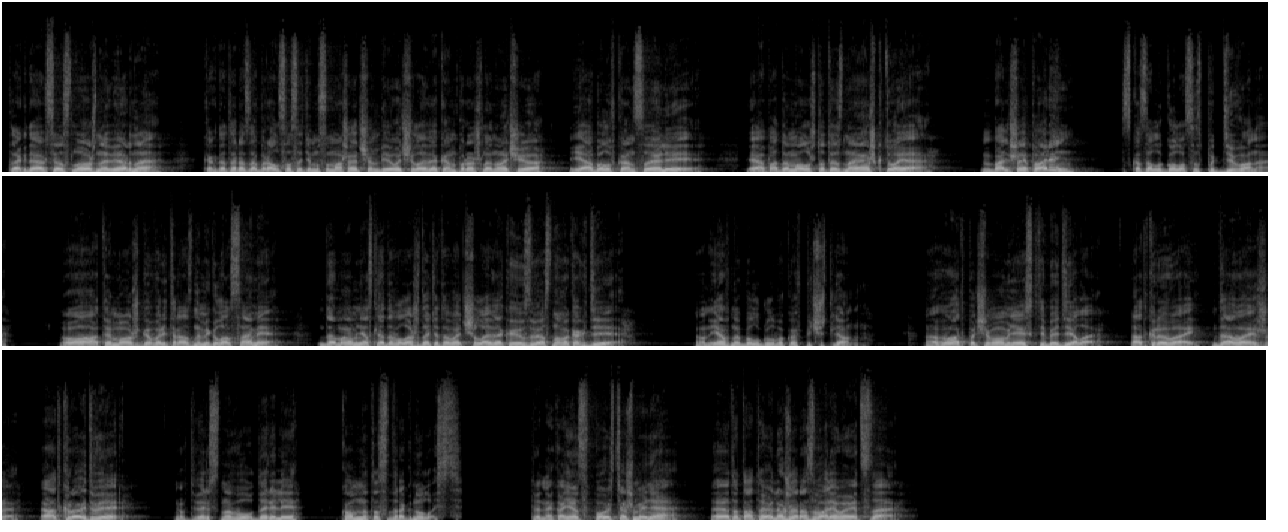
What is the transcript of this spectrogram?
«Тогда всё сложно, верно? Когда ты разобрался с этим сумасшедшим биочеловеком прошлой ночью, я был в конце аллеи. «Я подумал, что ты знаешь, кто я». «Большой парень?» — сказал голос из-под дивана. «О, ты можешь говорить разными голосами? Думаю, мне следовало ждать этого человека, известного как Ди». Он явно был глубоко впечатлен. «Вот почему у меня есть к тебе дело. Открывай, давай же, открой дверь!» В дверь снова ударили, комната содрогнулась. «Ты наконец пустишь меня? Этот отель уже разваливается!»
